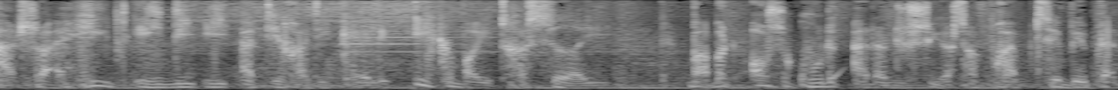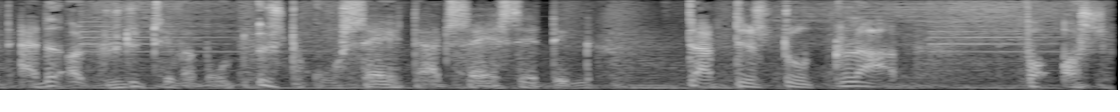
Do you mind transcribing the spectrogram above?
altså er helt enige i, at de radikale ikke var interesseret i. Hvad man også kunne analysere sig frem til ved blandt andet at lytte til, hvad Morten Østergaard sagde, da han sagde sætningen, da det stod klart for os,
